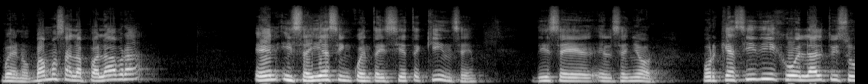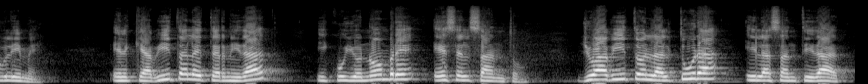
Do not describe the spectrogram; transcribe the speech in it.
Bueno, vamos a la palabra en Isaías 57, 15. Dice el Señor, porque así dijo el alto y sublime, el que habita la eternidad y cuyo nombre es el santo. Yo habito en la altura y la santidad,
